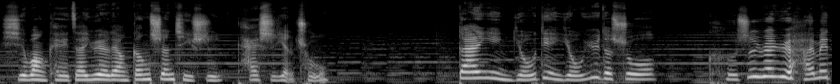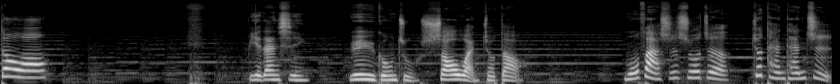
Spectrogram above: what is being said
希望可以在月亮刚升起时开始演出。”丹影有点犹豫地说：“可是渊羽还没到哦。”别担心，渊羽公主稍晚就到。魔法师说着，就弹弹指。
